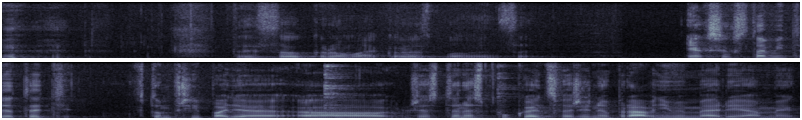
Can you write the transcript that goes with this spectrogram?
to je soukromá korespondence. Jak se stavíte teď v tom případě, uh, že jste nespokojen s veřejnoprávními médiami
